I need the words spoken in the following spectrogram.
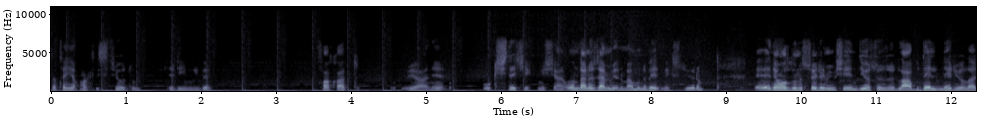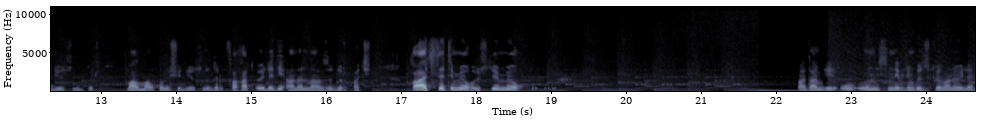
Zaten yapmak istiyordum dediğim gibi. Fakat yani o kişi de çekmiş. Yani ondan özenmiyorum. Ben bunu belirtmek istiyorum. Ee, ne olduğunu söylemeyeyim. Şeyin diyorsunuzdur. La bu deli ne diyor la diyorsunuzdur. Mal mal konuşuyor diyorsunuzdur. Fakat öyle değil. Ananın ağzı kaç. Kaç setim yok. Üstüm yok. Adam gel. O, onun ismi ne biçim gözüküyor lan öyle.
